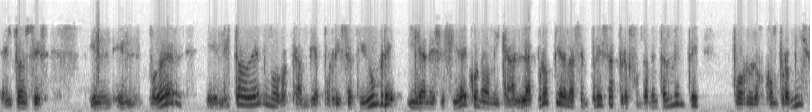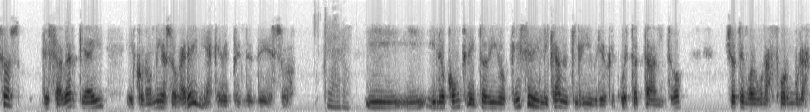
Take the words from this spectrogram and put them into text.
Entonces, el, el poder, el estado de ánimo cambia por la incertidumbre y la necesidad económica, la propia de las empresas, pero fundamentalmente por los compromisos de saber que hay economías hogareñas que dependen de eso. Claro. Y, y- y lo concreto, digo, que ese delicado equilibrio que cuesta tanto, yo tengo algunas fórmulas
